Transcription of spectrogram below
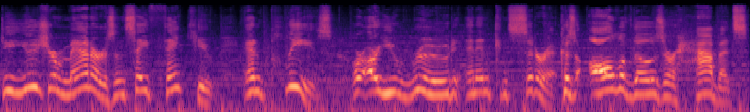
Do you use your manners and say thank you and please? Or are you rude and inconsiderate? Because all of those are habits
